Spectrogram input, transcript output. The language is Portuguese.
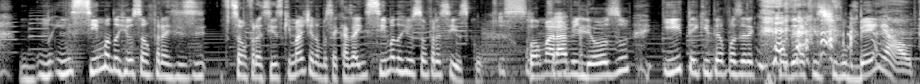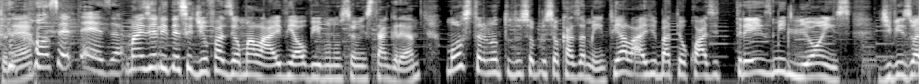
em cima do Rio São Francisco. São Francisco. Imagina você casar em cima do Rio São Francisco. Que chique. Quão maravilhoso e tem que ter um poder, poder aquisitivo bem alto, né? Com certeza. Mas ele decidiu fazer uma live ao vivo no seu Instagram, mostrando tudo sobre o seu casamento. E a live bateu quase 3 milhões de visualizações.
